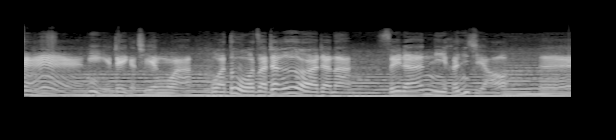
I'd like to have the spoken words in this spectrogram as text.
哎，你这个青蛙，我肚子正饿着呢。虽然你很小，嗯，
